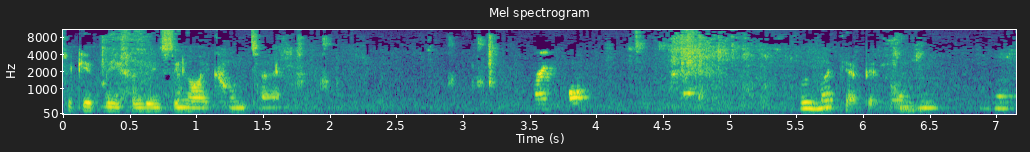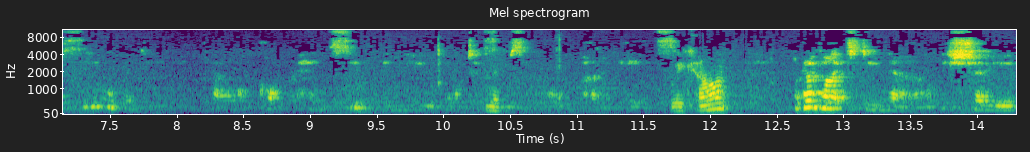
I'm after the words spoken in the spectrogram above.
forgive me for losing eye contact. We might get a bit long. We can't. What I'd like to do now is show you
